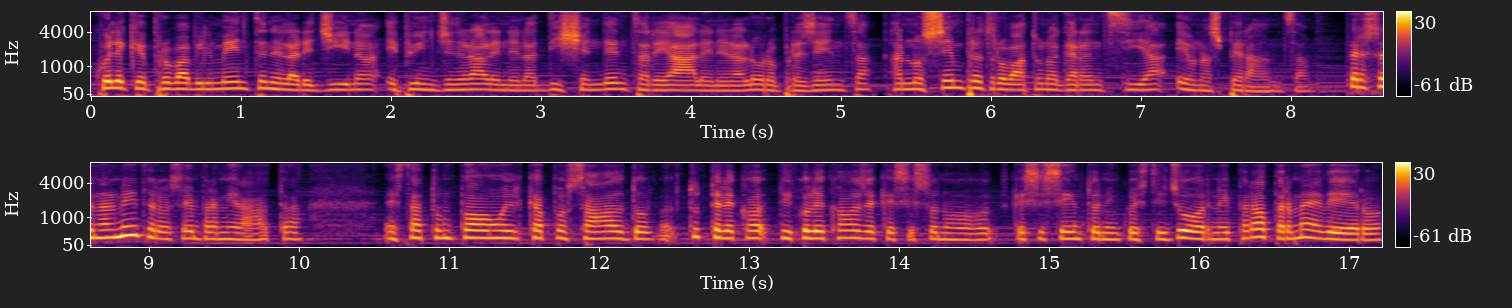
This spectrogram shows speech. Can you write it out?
quelle che probabilmente nella regina e più in generale nella discendenza reale nella loro presenza hanno sempre trovato una garanzia e una speranza. Personalmente l'ho sempre ammirata è stato un po' il caposaldo, tutte le co- dico le cose che si, sono, che si sentono in questi giorni, però per me è vero,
